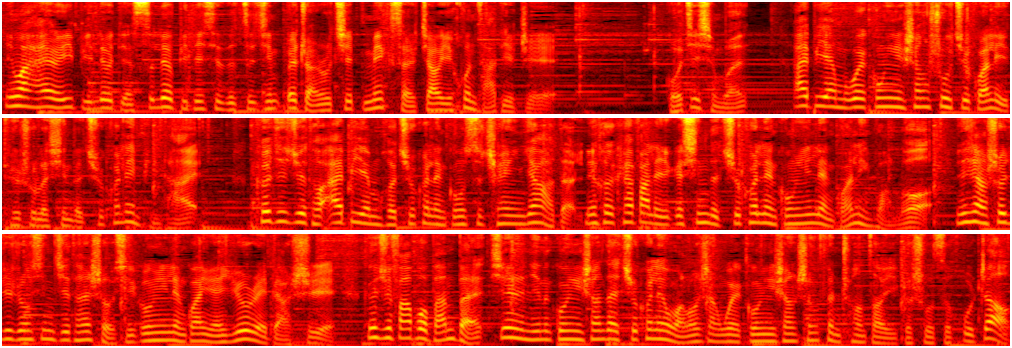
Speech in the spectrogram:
另外还有一笔6.46 BTC 的资金被转入 ChipMixer 交易混杂地址。国际新闻。IBM 为供应商数据管理推出了新的区块链平台。科技巨头 IBM 和区块链公司 Chainyard 联合开发了一个新的区块链供应链管理网络。联想数据中心集团首席供应链官员 Yuri 表示，根据发布版本，新任您的供应商在区块链网络上为供应商身份创造一个数字护照，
